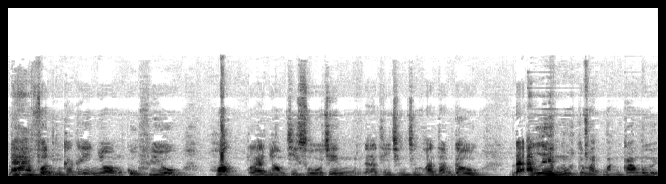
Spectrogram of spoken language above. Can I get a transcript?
đa phần các cái nhóm cổ phiếu hoặc là nhóm chỉ số trên à, thị trường chứng khoán toàn cầu đã lên một cái mặt bằng cao mới.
